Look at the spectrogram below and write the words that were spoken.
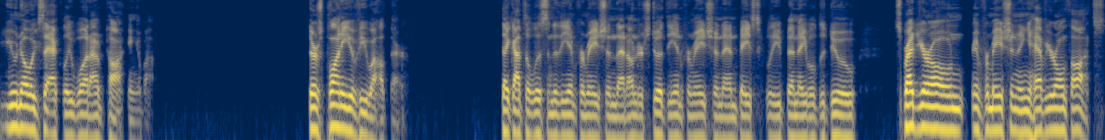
you know exactly what I'm talking about. There's plenty of you out there that got to listen to the information, that understood the information, and basically been able to do spread your own information and you have your own thoughts.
